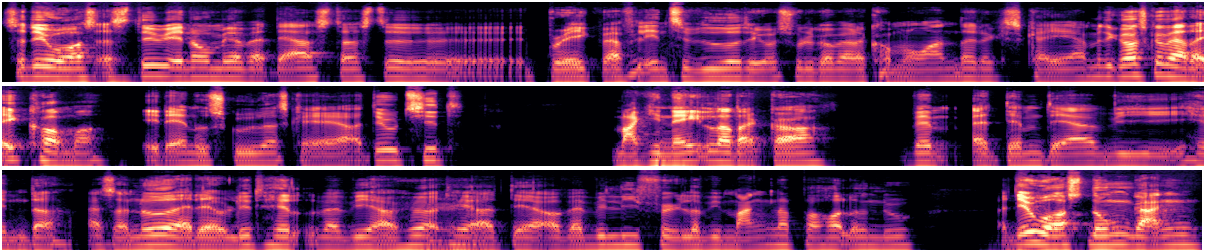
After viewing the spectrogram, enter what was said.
så det er jo også, altså det er jo endnu mere at være deres største break, i hvert fald indtil videre. Det kan jo selvfølgelig godt være, at der kommer nogle andre i deres karriere, men det kan også godt være, at der ikke kommer et andet skud i deres karriere, og det er jo tit marginaler, der gør, hvem af dem det er, vi henter. Altså noget af det er jo lidt held, hvad vi har hørt mm. her og der, og hvad vi lige føler, vi mangler på holdet nu. Og det er jo også nogle gange,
